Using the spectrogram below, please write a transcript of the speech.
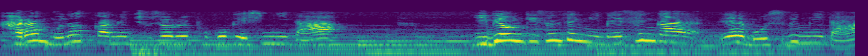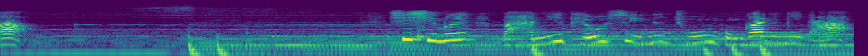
가람문학관의 주소를 보고 계십니다. 이병기 선생님의 생가의 모습입니다. 시심을 많이 배울 수 있는 좋은 공간입니다.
